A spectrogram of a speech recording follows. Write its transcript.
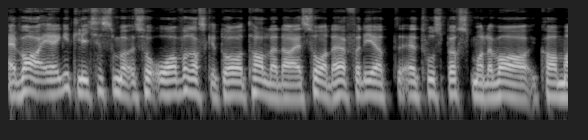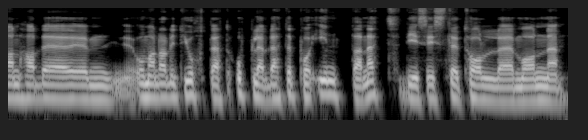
Jeg var egentlig ikke så, overrasket over tallet da jeg så det. fordi at Jeg tror spørsmålet var man hadde, um, om man hadde gjort dette, opplevd dette på internett de siste tolv eh, månedene.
